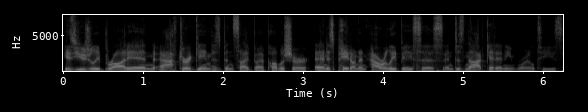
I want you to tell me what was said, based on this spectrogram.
is usually brought in after a game has been signed by a publisher and is paid on an hourly basis and does not get any royalties.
